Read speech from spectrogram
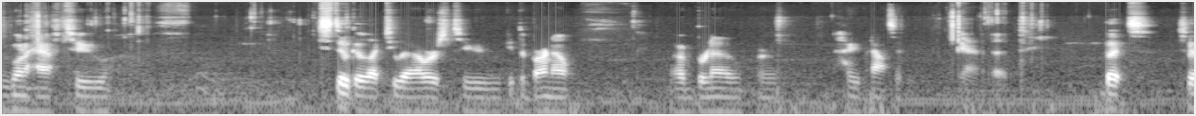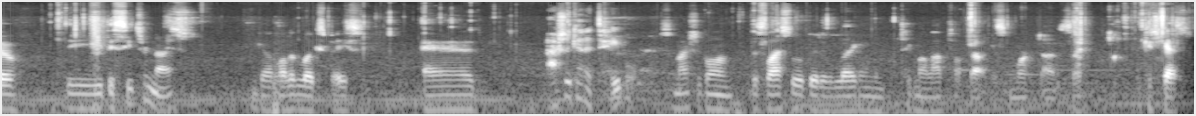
we're going to have to still go like two hours to get to Brno, or Brno, or how you pronounce it. Yeah. Uh, but so the the seats are nice. Got a lot of leg space, and I actually got a table. So I'm actually going this last little bit of leg. I'm gonna take my laptop out, get some work done. So catch you guys.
